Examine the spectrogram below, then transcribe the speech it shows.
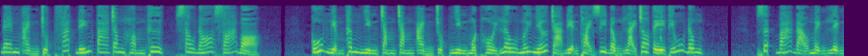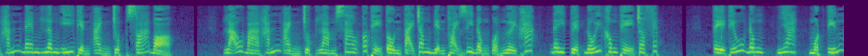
Đem ảnh chụp phát đến ta trong hòm thư, sau đó xóa bỏ. Cố niệm thâm nhìn chằm chằm ảnh chụp nhìn một hồi lâu mới nhớ trả điện thoại di động lại cho tề thiếu đông. Rất bá đạo mệnh lệnh hắn đem lâm ý thiện ảnh chụp xóa bỏ. Lão bà hắn ảnh chụp làm sao có thể tồn tại trong điện thoại di động của người khác, đây tuyệt đối không thể cho phép. Tề thiếu đông, nha, một tiếng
